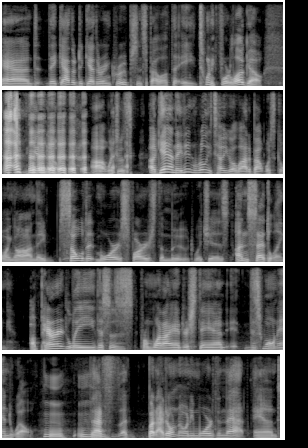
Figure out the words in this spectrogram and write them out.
And they gather together in groups and spell out the A24 logo, you know, uh, which was again they didn't really tell you a lot about what's going on. They sold it more as far as the mood, which is unsettling. Apparently, this is, from what I understand, it, this won't end well. Hmm, mm-hmm. That's a, but I don't know any more than that. And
